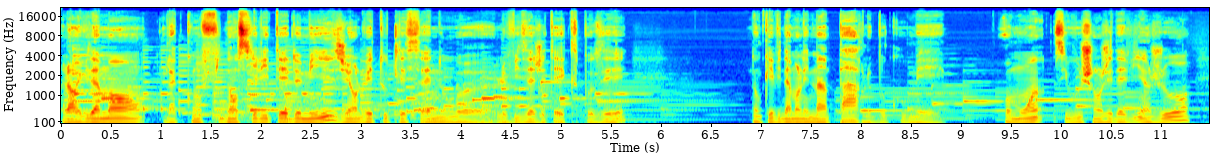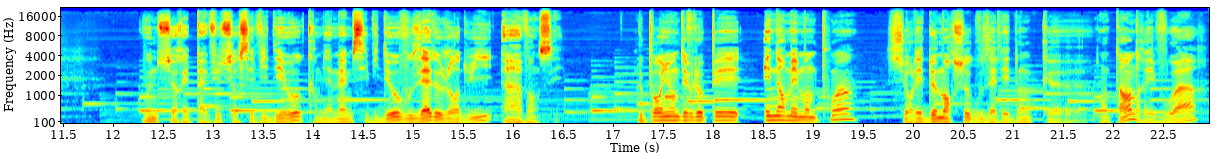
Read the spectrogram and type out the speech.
Alors évidemment, la confidentialité est de mise, j'ai enlevé toutes les scènes où euh, le visage était exposé. Donc évidemment les mains parlent beaucoup, mais au moins si vous changez d'avis un jour, vous ne serez pas vu sur ces vidéos, quand bien même ces vidéos vous aident aujourd'hui à avancer. Nous pourrions développer énormément de points sur les deux morceaux que vous allez donc euh, entendre et voir,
